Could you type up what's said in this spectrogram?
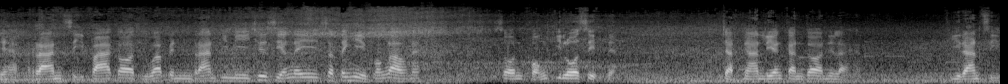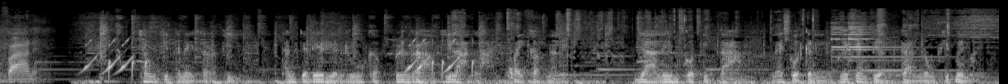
เนี่ยร้านสีฟ้าก็ถือว่าเป็นร้านที่มีชื่อเสียงในสตหีบของเรานะโซนของกิโลสิบเนี่ยจัดงานเลี้ยงกันก็นี่แหละครับที่ร้านสีฟ้าเนี่ยช่องจิตในสารพีท่านจะได้เรียนรู้กับเรื่องราวที่หลากหลายไปกับนาเล็กอย่าลืมกดติดตาม และกดกระดิ่งเพื่อแจ้งเตือนการลงคลิปใหม่ๆ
